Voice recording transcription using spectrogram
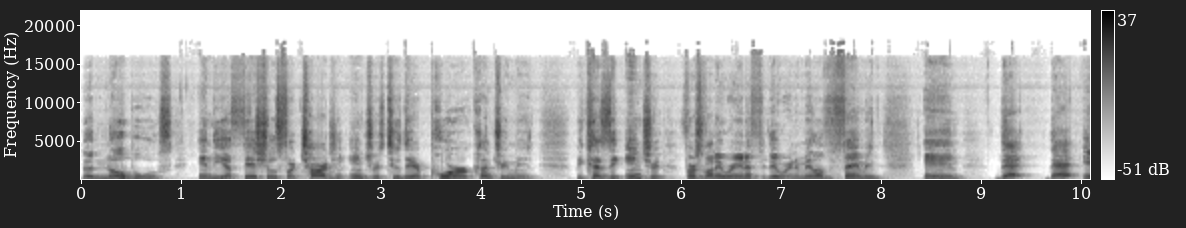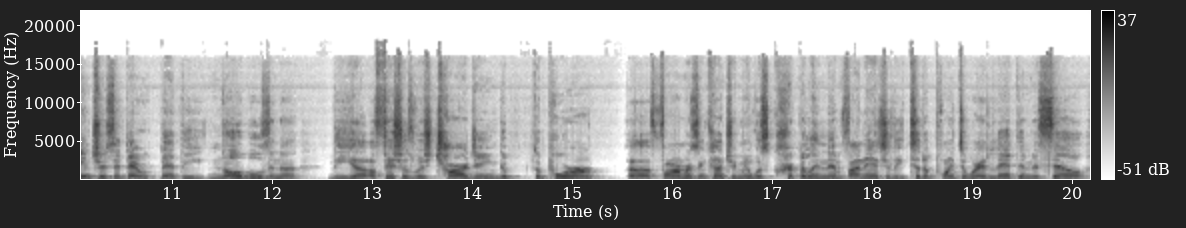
the nobles and the officials for charging interest to their poorer countrymen because the interest first of all they were in a, they were in the middle of a famine and that that interest that they, that the nobles and the the uh, officials was charging the the poorer uh, farmers and countrymen was crippling them financially to the point to where it led them to sell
